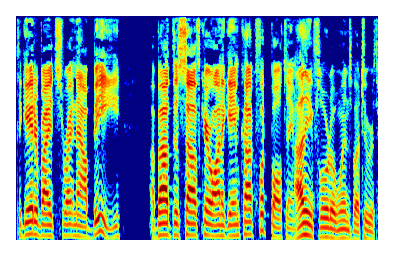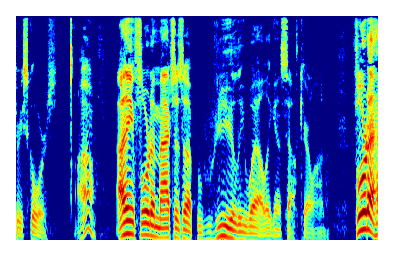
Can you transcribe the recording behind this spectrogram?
to Gator Bites right now be about this South Carolina Gamecock football team? I think Florida wins by two or three scores. Oh. I think Florida matches up really well against South Carolina. Florida,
